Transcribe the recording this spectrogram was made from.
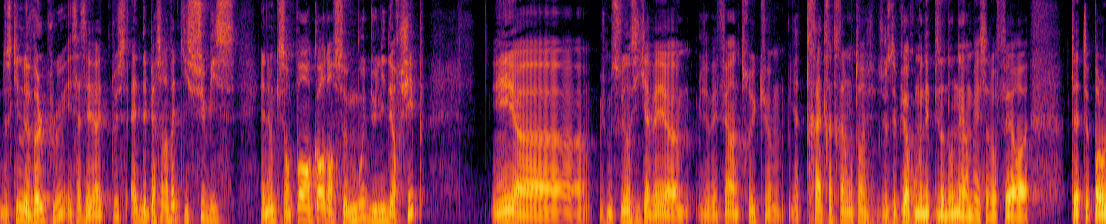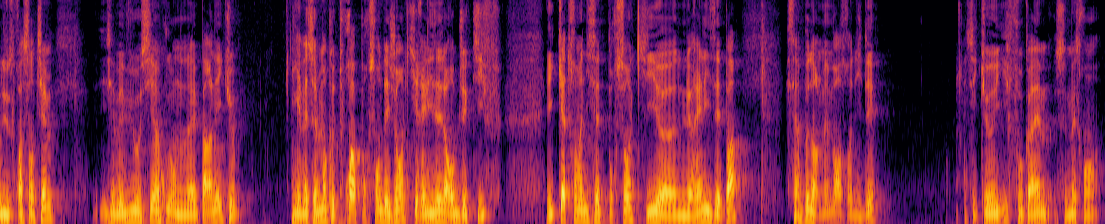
de ce qu'ils ne veulent plus, et ça, c'est plus être des personnes en fait qui subissent. et donc ils sont pas encore dans ce mood du leadership. Et euh, je me souviens aussi qu'il y avait, euh, j'avais fait un truc euh, il y a très très très longtemps, je, ne sais plus à combien d'épisodes on est, hein, mais ça doit faire peut-être pas loin du 300e. J'avais vu aussi un coup, on en avait parlé que il y avait seulement que 3% des gens qui réalisaient leur objectif et 97% qui ne le réalisaient pas. C'est un peu dans le même ordre d'idée. C'est qu'il faut quand même se mettre en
